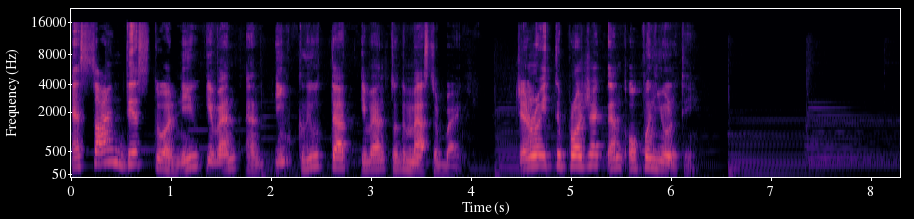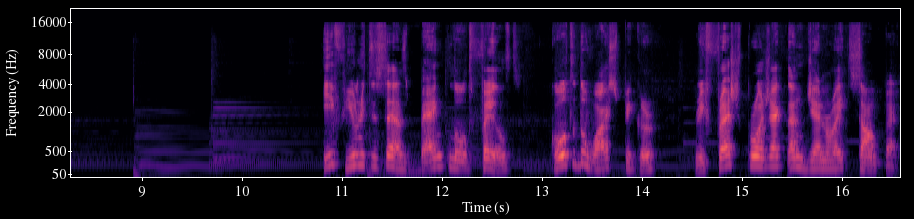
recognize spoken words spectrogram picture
Assign this to a new event and include that event to the master bank. Generate the project and open Unity. If Unity says bank load failed, go to the Wwise picker, refresh project and generate sound bank.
